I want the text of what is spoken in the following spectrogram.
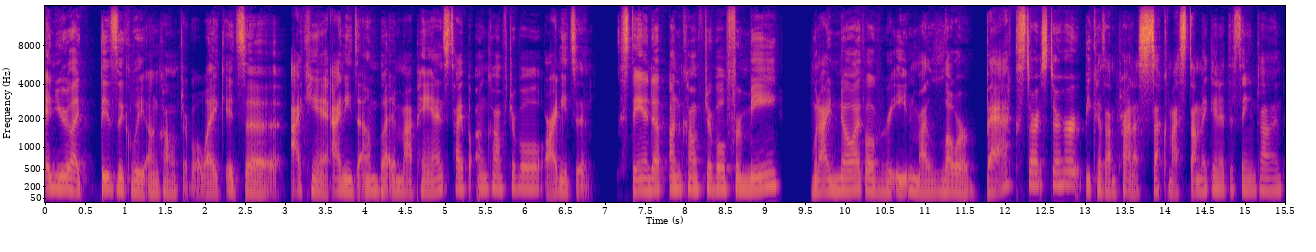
And you're like physically uncomfortable. Like it's a, I can't, I need to unbutton my pants type of uncomfortable, or I need to stand up uncomfortable. For me, when I know I've overeaten, my lower back starts to hurt because I'm trying to suck my stomach in at the same time.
